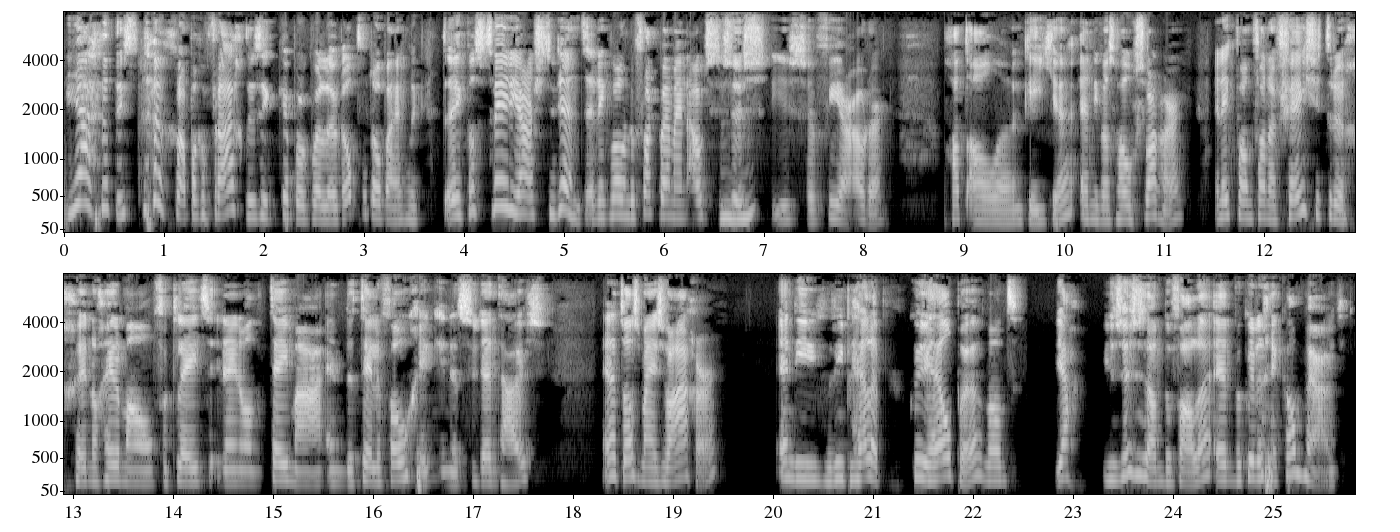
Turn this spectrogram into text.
Ja, dat is een grappige vraag. Dus ik heb er ook wel een leuk antwoord op eigenlijk. Ik was tweedejaars student en ik woonde vlak bij mijn oudste Mhm. zus. Die is eh, vier jaar ouder. Had al eh, een kindje en die was hoogzwanger. En ik kwam van een feestje terug. En nog helemaal verkleed in een of ander thema. En de telefoon ging in het studentenhuis. En het was mijn zwager. En die riep help, kun je helpen? Want ja, je zus is aan het bevallen en we kunnen geen kant meer uit.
